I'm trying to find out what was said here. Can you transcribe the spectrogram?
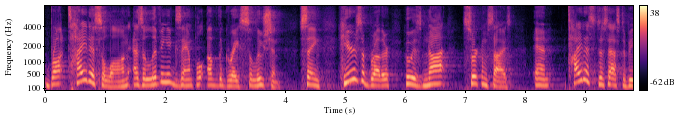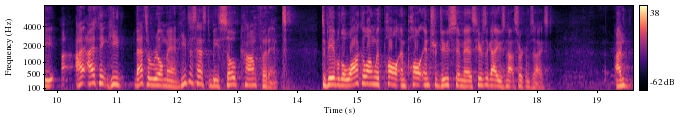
brought Titus along as a living example of the grace solution, saying, Here's a brother who is not circumcised. And Titus just has to be, I, I, think he, that's a real man. He just has to be so confident to be able to walk along with Paul and Paul introduce him as, here's a guy who's not circumcised. I'm,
